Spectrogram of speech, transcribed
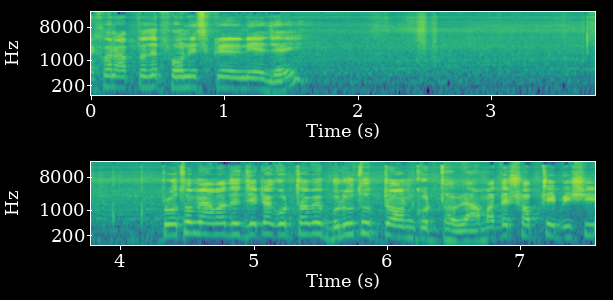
এখন আপনাদের ফোন স্ক্রিনে নিয়ে যাই। প্রথমে আমাদের যেটা করতে হবে ব্লুটুথটা অন করতে হবে। আমাদের সবচেয়ে বেশি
